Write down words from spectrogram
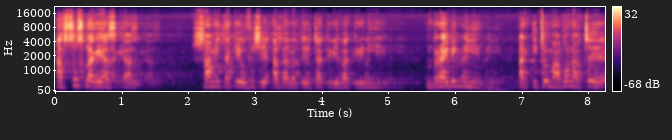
আফসোস লাগে আজকাল। স্বামী থাকে অফিসে আদালতে চাকরি বাকরি নিয়ে ড্রাইভিং নিয়ে, আর কিছু মা বোন আছে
